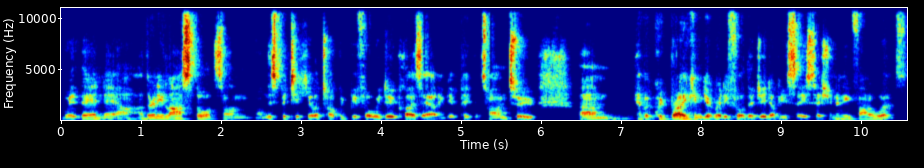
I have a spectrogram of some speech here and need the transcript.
we're there now are there any last thoughts on on this particular topic before we do close out and give people time to um, have a quick break and get ready for the GWC session. Any final words?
